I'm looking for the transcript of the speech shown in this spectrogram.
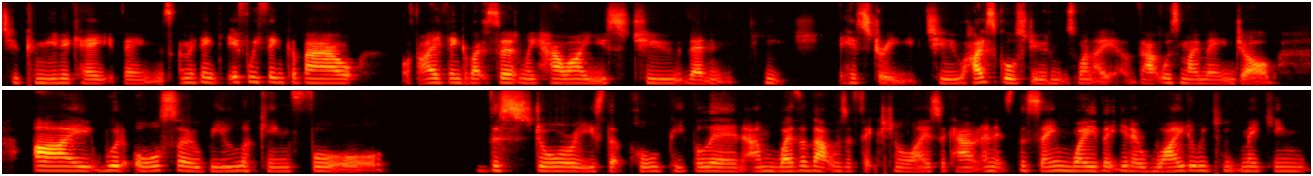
to communicate things. And I think if we think about, or I think about certainly how I used to then teach history to high school students when I that was my main job, I would also be looking for the stories that pulled people in and whether that was a fictionalized account. And it's the same way that you know why do we keep making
